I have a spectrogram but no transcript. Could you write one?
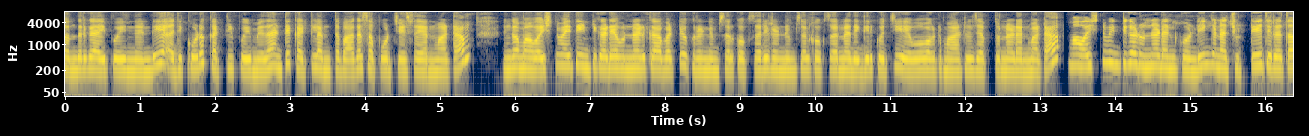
తొందరగా అయిపోయిందండి. అది కూడా కట్టెల పొయ్యి మీద అంటే కట్టెలు అంత బాగా సపోర్ట్ చేశాయి అన్నమాట. ఇంకా మా వైష్ణవ్ అయితే ఇంటికాడే ఉన్నాడు కాబట్టి ఒక రెండు నిమిషాలకు ఒకసారి రెండు నిమిషాలకు ఒకసారి నా దగ్గరికి వచ్చి ఏవో ఒకటి మాటలు చెప్తున్నాడు అనమాట మా వైష్ణవ్ ఇంటికాడ ఉన్నాడు అనుకోండి ఇంకా నా చుట్టే తిరుగుతూ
